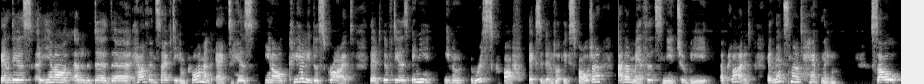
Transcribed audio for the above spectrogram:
And there's, you know, the, the Health and Safety Employment Act has, you know, clearly described that if there's any even risk of accidental exposure, other methods need to be applied. And that's not happening. So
